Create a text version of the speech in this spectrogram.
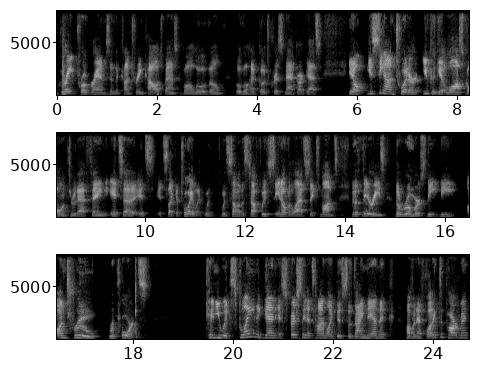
great programs in the country in college basketball, Louisville, Louisville head coach Chris Mack, our guest. You know, you see on Twitter, you could get lost going through that thing. It's a, it's, it's like a toilet with with some of the stuff we've seen over the last six months. The theories, the rumors, the the untrue reports can you explain again, especially in a time like this, the dynamic of an athletic department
